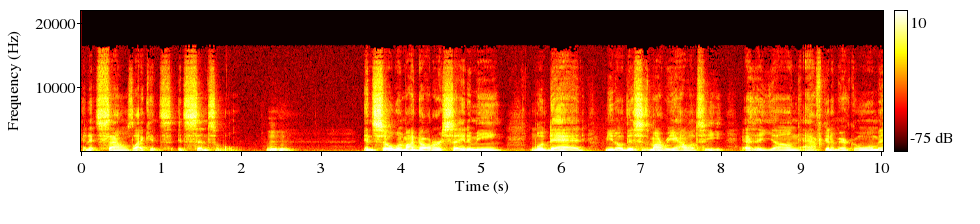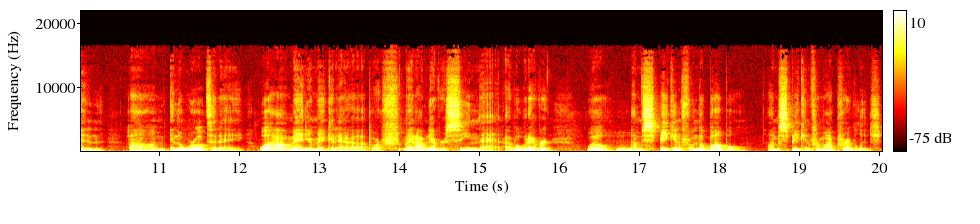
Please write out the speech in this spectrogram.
and it sounds like it's it's sensible. Mm-hmm. And so when my daughters say to me, "Well, Dad, you know this is my reality as a young African American woman um, in the world today," well, oh man, you're making that up, or man, I've never seen that, or whatever. Well, mm-hmm. I'm speaking from the bubble. I'm speaking from my privilege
